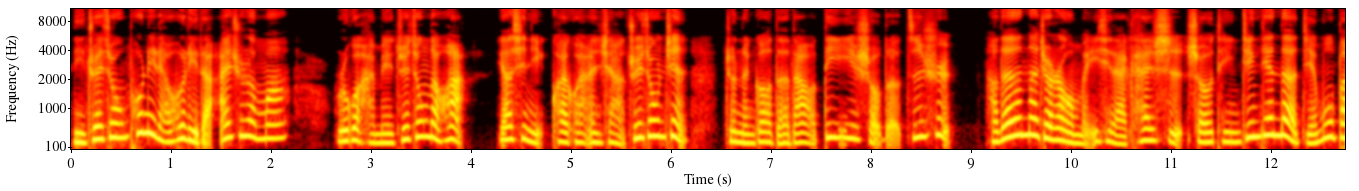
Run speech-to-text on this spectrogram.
你追踪噗妮聊护理的 IG 了吗？如果还没追踪的话，邀请你快快按下追踪键。就能够得到第一手的资讯。好的，那就让我们一起来开始收听今天的节目吧。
